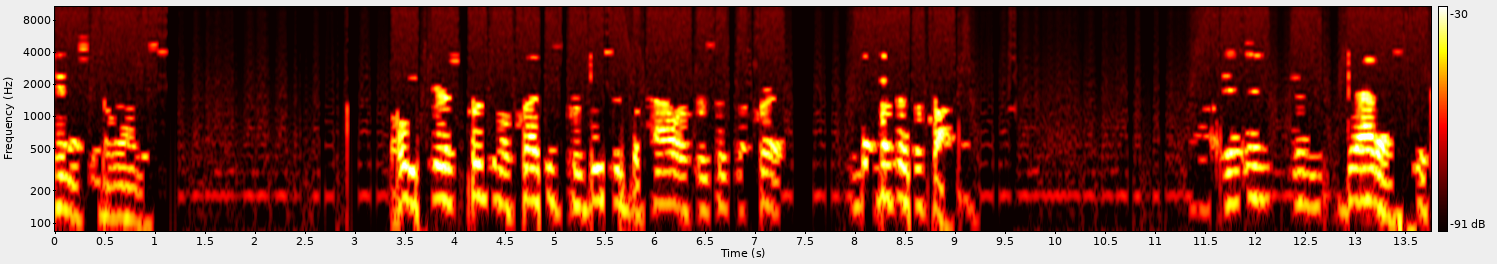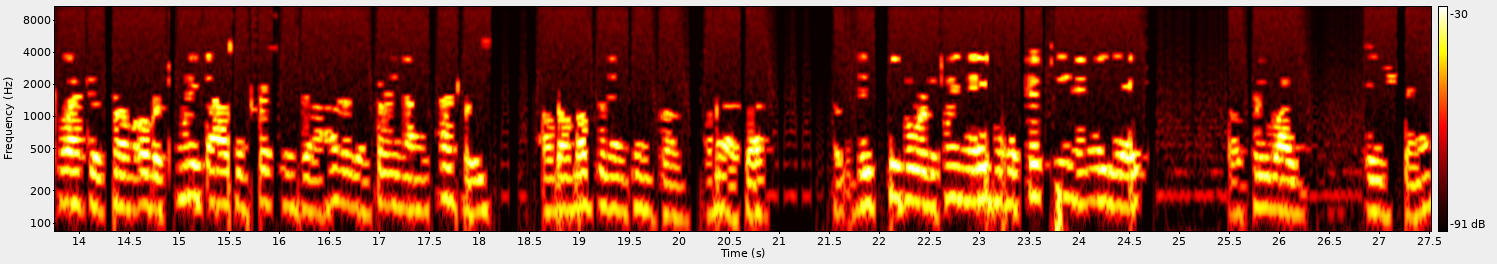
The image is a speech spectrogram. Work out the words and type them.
in us and around us. The Holy Spirit's personal presence produces the power for persistent prayer. But there's a problem. Data collected from over 20,000 Christians in 139 countries, although most of them came from America, these people were between the ages of 15 and 88 a pretty wide age span.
